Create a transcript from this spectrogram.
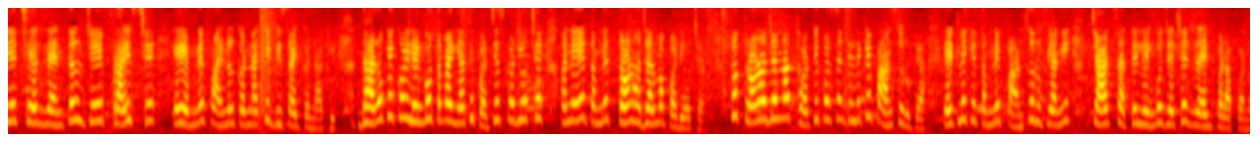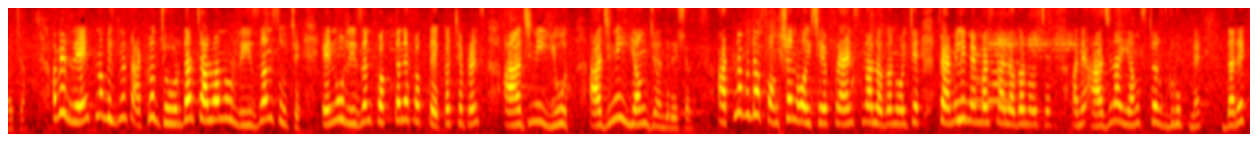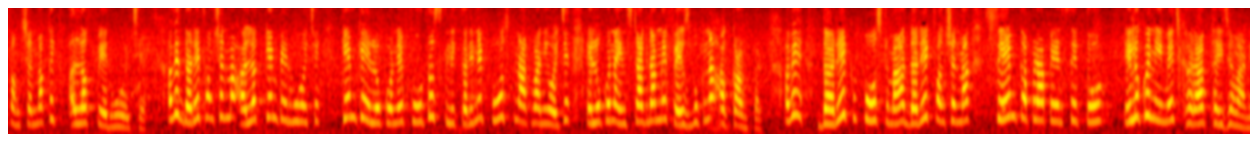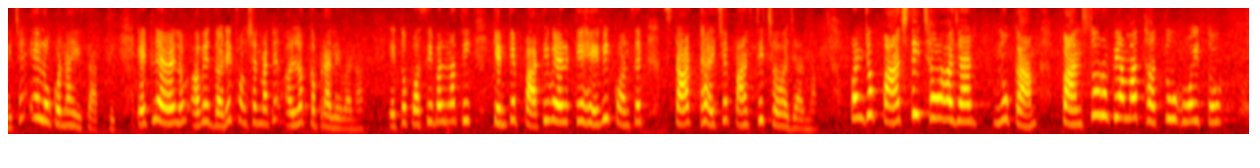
જે છે રેન્ટલ જે પ્રાઇસ છે, એ એમને ફાઇનલ કરી નાખી ડિસાઇડ કરી નાખી. ધારો કે કોઈ લહેંગો તમે અહીંયાથી પરચેસ કર્યો છે અને એ તમને ત્રણ હજારમાં પડ્યો છે. તો ત્રણ હજારના થર્ટી પર્સન્ટ એટલે કે પાંચસો રૂપિયા. એટલે કે તમને પાંચસો રૂપિયાની ચાર્જ સાથે લહેંગો જે છે રેન્ટ પર આપવાનો છે. હવે રેન્ટનો બિઝનેસ આટલો જોરદાર ચાલવાનું રીઝન શું છે? એનું રીઝન ફક્ત ને ફક્ત એક જ છે ફ્રેન્ડ્સ આજની યુથ આજની યંગ જનરેશન આટલા બધા ફંક્શન હોય છે ફ્રેન્ડ્સના લગ્ન હોય છે ફેમિલી મેમ્બર્સના લગ્ન હોય છે અને આજના યંગસ્ટર્સ ગ્રુપને દરેક ફંક્શનમાં કંઈક અલગ પહેરવું હોય છે. હવે દરેક ફંક્શનમાં અલગ કેમ પહેરવું હોય છે? કેમ કે એ લોકોને ફોટોસ ક્લિક કરીને પોસ્ટ નાખવાની હોય છે એ લોકોના ઇન્સ્ટાગ્રામ ને ફેસબુકના અકાઉન્ટ પર. હવે દરેક પોસ્ટમાં દરેક ફંક્શનમાં સેમ કપડાં પહેરશે તો એ લોકોની ઇમેજ ખરાબ થઈ જવાની છે એ લોકોના હિસાબથી. એટલે હવે હવે દરેક ફંક્શન માટે અલગ કપડાં લેવાના. એ તો પોસિબલ નથી. કેમ કે પાર્ટી વેર કે હેવી કોન્સેપ્ટ સ્ટાર્ટ થાય છે પાંચથી છ હજારમાં. પણ જો પાંચથી છ હજારનું કામ પાંચસો રૂપિયામાં થતું હોય તો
